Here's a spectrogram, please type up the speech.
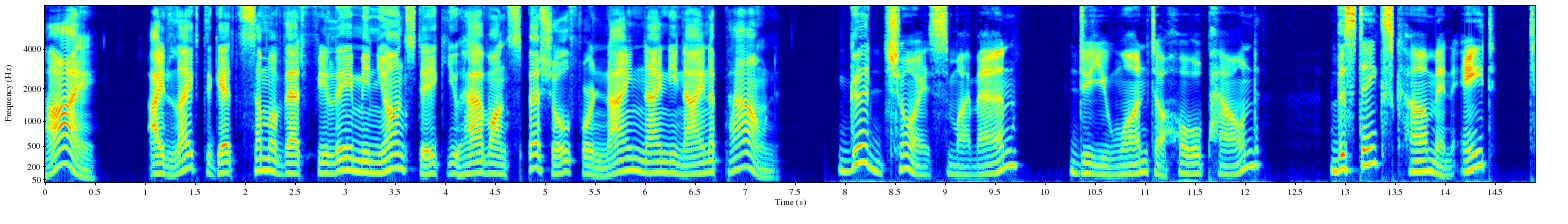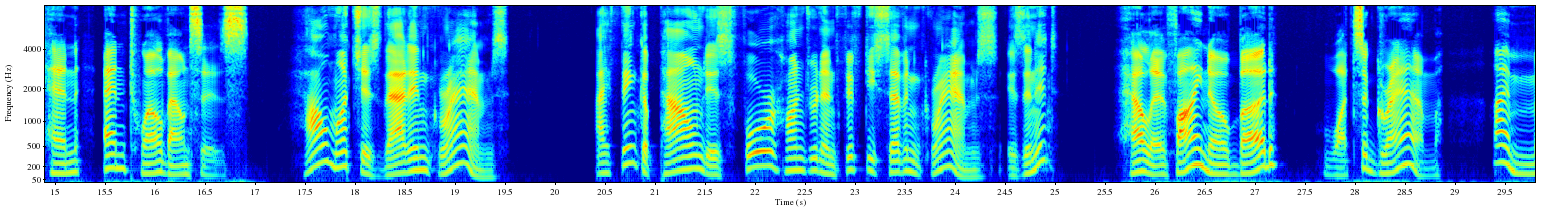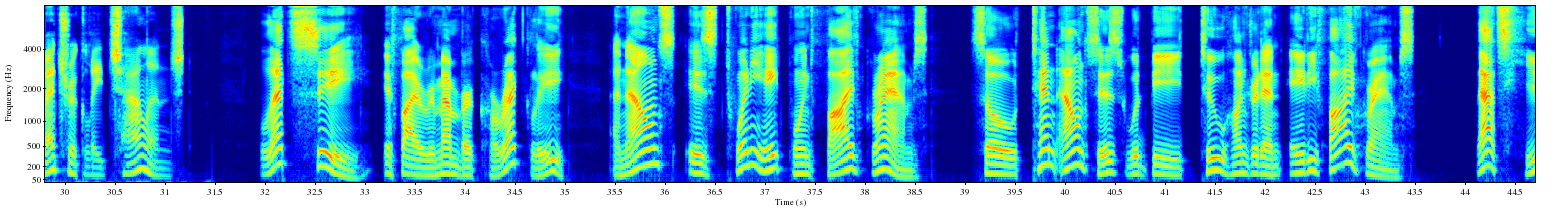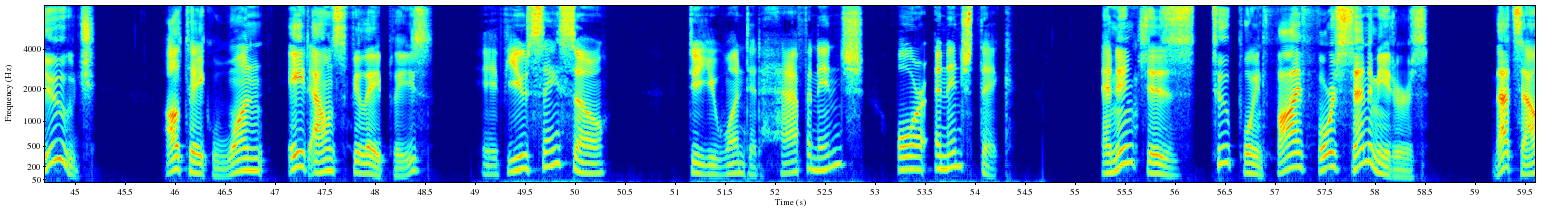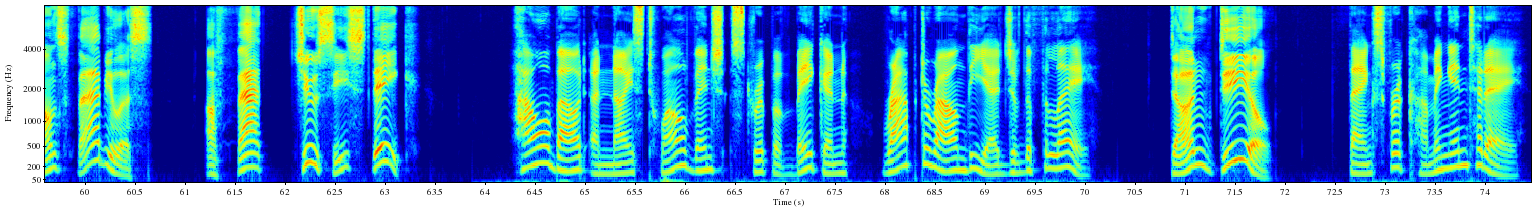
Hi. I'd like to get some of that filet mignon steak you have on special for $9.99 a pound. Good choice, my man. Do you want a whole pound? The steaks come in 8, 10, and 12 ounces. How much is that in grams? I think a pound is 457 grams, isn't it? Hell if I know, bud. What's a gram? I'm metrically challenged. Let's see. If I remember correctly, an ounce is 28.5 grams, so 10 ounces would be 285 grams. That's huge. I'll take one 8 ounce filet, please. If you say so. Do you want it half an inch or an inch thick? An inch is 2.54 centimeters. That sounds fabulous. A fat, juicy steak. How about a nice 12 inch strip of bacon wrapped around the edge of the filet? Done deal. Thanks for coming in today.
